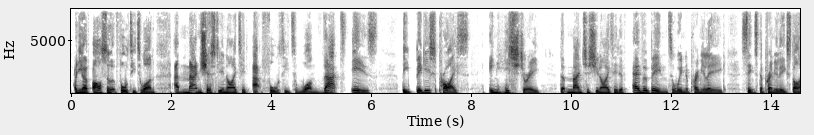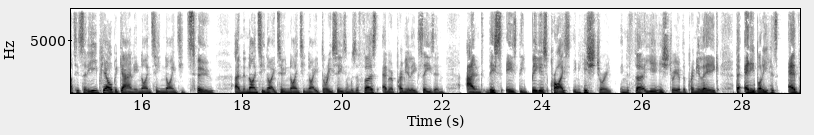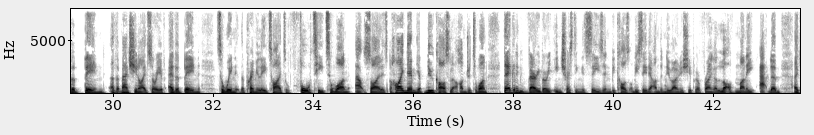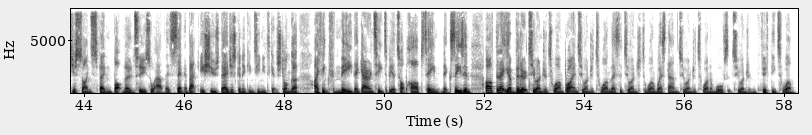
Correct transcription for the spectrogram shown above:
And you have Arsenal at 40 to 1 and Manchester United at 40 to 1. That is the biggest price in history that Manchester United have ever been to win the Premier League since the Premier League started. So the EPL began in 1992 and the 1992-1993 season was the first ever Premier League season and this is the biggest price in history in the 30 year history of the Premier League that anybody has ever been, uh, that Manchester United, sorry, have ever been to win the Premier League title. 40 to 1 outsiders. Behind them, you have Newcastle at 100 to 1. They're going to be very, very interesting this season because obviously they're under new ownership who are throwing a lot of money at them. They just signed Sven Botman to sort out their centre back issues. They're just going to continue to get stronger. I think for me, they're guaranteed to be a top half team next season. After that, you have Villa at 200 to 1, Brighton 200 to 1, Leicester 200 to 1, West Ham 200 to 1, and Wolves at 250 to 1.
